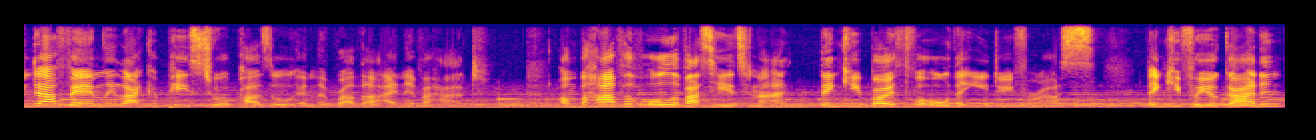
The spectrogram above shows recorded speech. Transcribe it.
Joined our family like a piece to a puzzle and the brother I never had. On behalf of all of us here tonight, thank you both for all that you do for us. Thank you for your guidance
